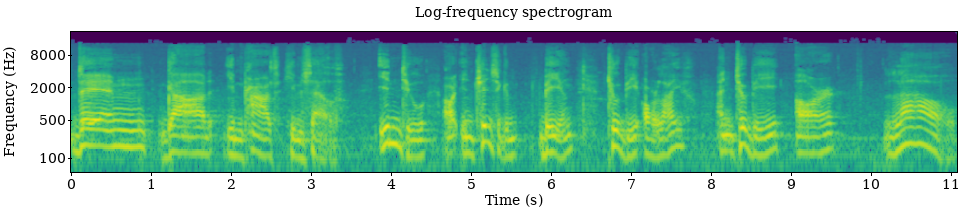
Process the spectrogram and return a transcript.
Then God imparts Himself into our intrinsic being to be our life and to be our love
